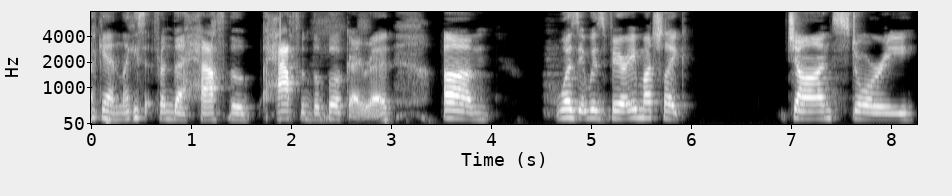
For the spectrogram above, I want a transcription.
again, like I said, from the half the half of the book I read, um, was it was very much like John's story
